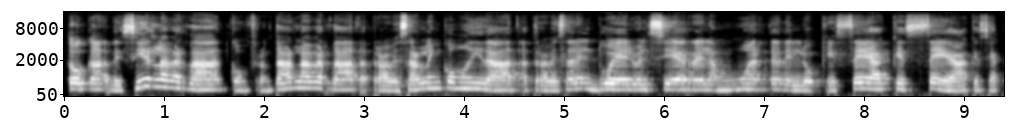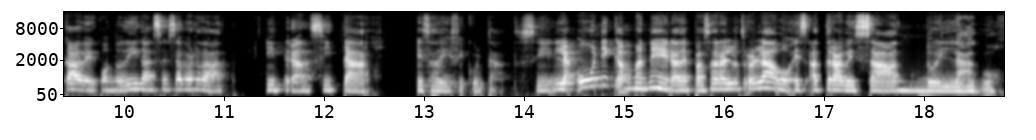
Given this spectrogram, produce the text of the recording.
Toca decir la verdad, confrontar la verdad, atravesar la incomodidad, atravesar el duelo, el cierre, la muerte de lo que sea que sea que se acabe cuando digas esa verdad y transitar esa dificultad. ¿sí? La única manera de pasar al otro lado es atravesando el lago,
